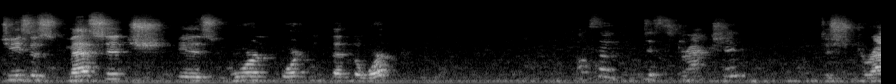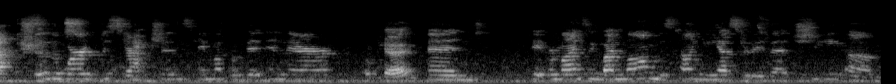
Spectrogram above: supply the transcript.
Jesus' message is more important than the work. Also, distraction. Distraction. So Distractions. the word distractions came up a bit in there, Okay. and it reminds me. My mom was telling me yesterday that she um,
